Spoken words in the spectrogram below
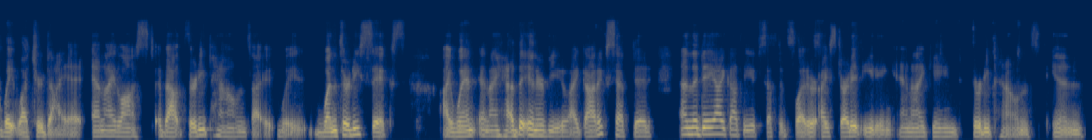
Weight Watcher diet and I lost about 30 pounds. I weighed 136. I went and I had the interview. I got accepted. And the day I got the acceptance letter, I started eating and I gained 30 pounds in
